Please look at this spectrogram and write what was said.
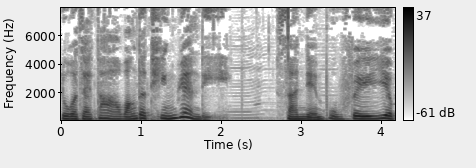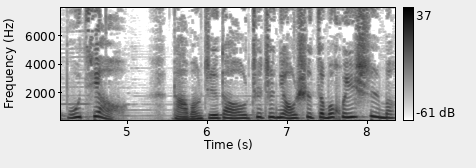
落在大王的庭院里，三年不飞也不叫。大王知道这只鸟是怎么回事吗？”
